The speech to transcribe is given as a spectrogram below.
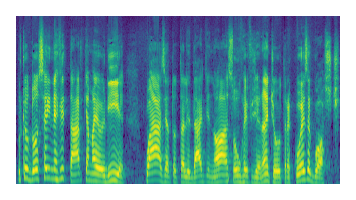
porque o doce é inevitável que a maioria quase a totalidade de nós, ou um refrigerante ou outra coisa, goste.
